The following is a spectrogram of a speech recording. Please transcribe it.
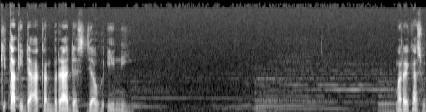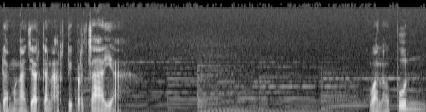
kita tidak akan berada sejauh ini. Mereka sudah mengajarkan arti percaya. Walaupun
